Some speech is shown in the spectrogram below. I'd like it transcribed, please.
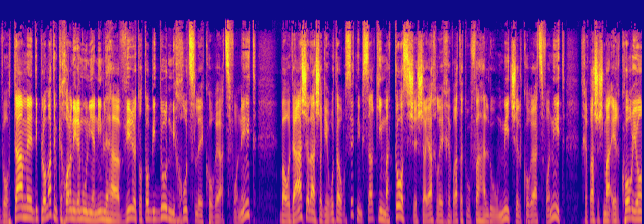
ואותם אה, דיפלומטים ככל הנראה מעוניינים להעביר את אותו בידוד מחוץ לקוריאה הצפונית. בהודעה של השגרירות הרוסית נמסר כי מטוס ששייך לחברת התעופה הלאומית של קוריאה הצפונית, חברה ששמה אר קוריו,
